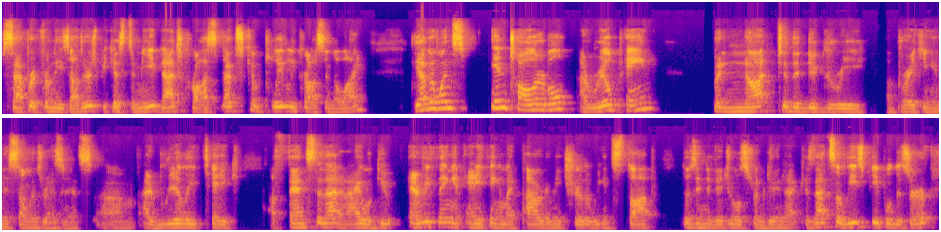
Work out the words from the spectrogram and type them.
separate from these others because to me that's cross that's completely crossing the line. The other ones intolerable, a real pain, but not to the degree of breaking into someone's residence. Um, I really take offense to that, and I will do everything and anything in my power to make sure that we can stop those individuals from doing that because that's the least people deserve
